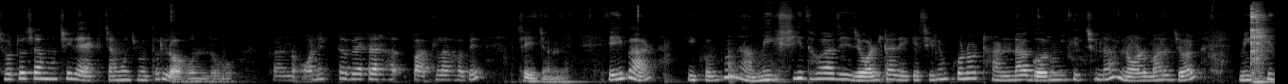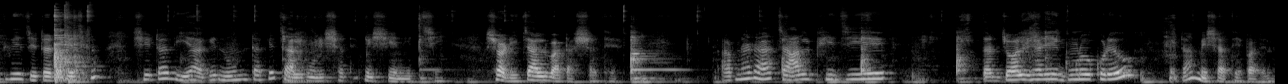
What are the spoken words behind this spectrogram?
ছোট চামচের এক চামচ মতো লবণ দেবো। কারণ অনেকটা ব্যাটার পাতলা হবে সেই জন্যে। এইবার কি করব না, মিক্সি ধোয়া যে জলটা রেখেছিলাম, কোনো ঠান্ডা গরম কিছু না, নর্মাল জল মিক্সি ধুয়ে যেটা রেখেছিলাম, সেটা দিয়ে আগে নুনটাকে চালগুঁড়ির সাথে মিশিয়ে নিচ্ছি। সরি, চাল বাটার সাথে। আপনারা চাল ভিজিয়ে তার জল ঝারিয়ে গুঁড়ো করেও এটা মেশাতে পারেন।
